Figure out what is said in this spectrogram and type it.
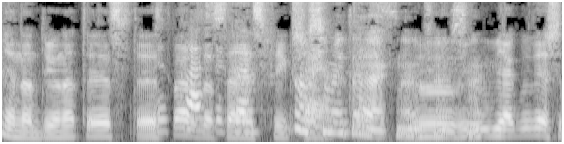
Nie no, Duna to jest, to jest bardzo klasyka. science fiction. No w sumie tak, no Mm, Jakby wiesz,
